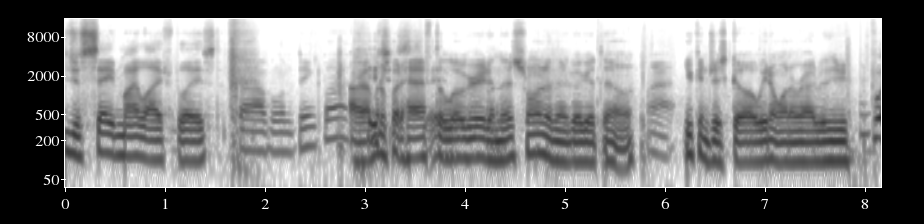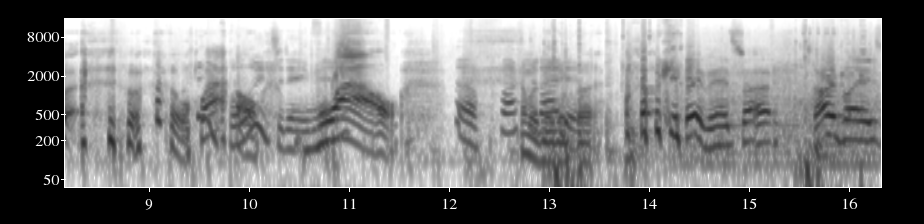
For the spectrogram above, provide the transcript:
you just saved my life, Blazed. Problem, Dinkbot. All right, I'm gonna put half the low grade in this one, and then go get that one. Alright. You can just go. We don't want to ride with you. What? wow. Today, man. Wow. The fuck Come with me, I Nick, do? but Okay, man. Sorry, sorry, Blaze.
